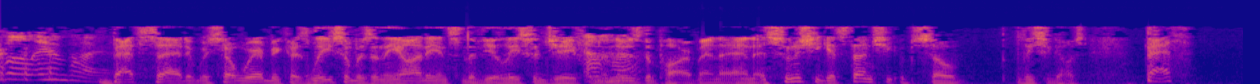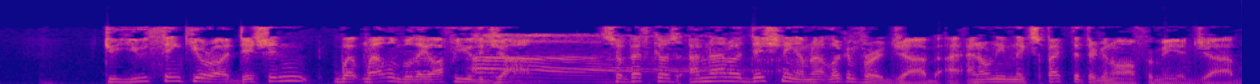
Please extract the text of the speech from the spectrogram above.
Evil empire. Beth said it was so weird because Lisa was in the audience of the View, Lisa G from the Uh-huh. news department, and as soon as she gets done, she so Lisa goes, Beth, do you think your audition went well, and will they offer you the job? So Beth goes, I'm not auditioning. I'm not looking for a job. I, I don't even expect that they're going to offer me a job.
